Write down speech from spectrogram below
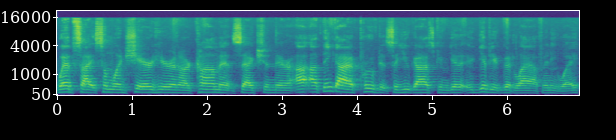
website someone shared here in our comment section there. I, I think I approved it so you guys can get it, give you a good laugh anyway.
